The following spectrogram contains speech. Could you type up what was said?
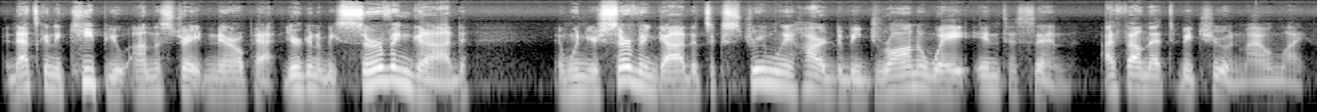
And that's going to keep you on the straight and narrow path. You're going to be serving God. And when you're serving God, it's extremely hard to be drawn away into sin. I found that to be true in my own life.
